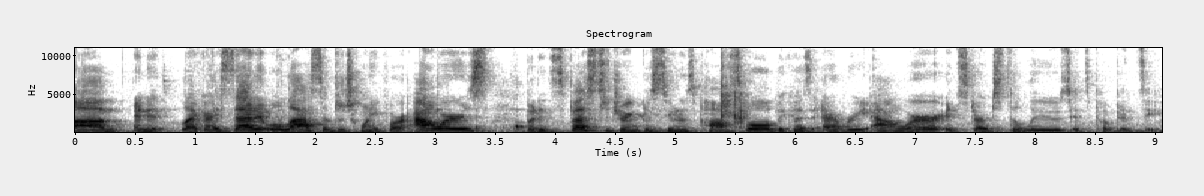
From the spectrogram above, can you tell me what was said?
Um, and it, like I said, it will last up to 24 hours, but it's best to drink as soon as possible because every hour it starts to lose its potency.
